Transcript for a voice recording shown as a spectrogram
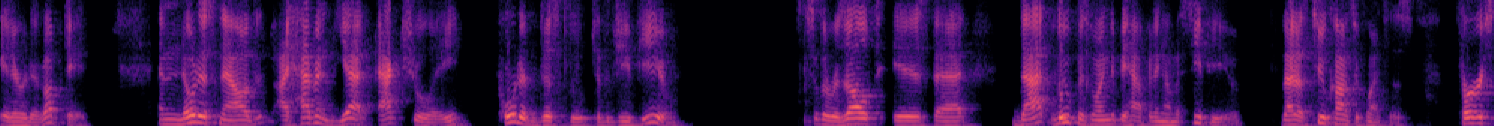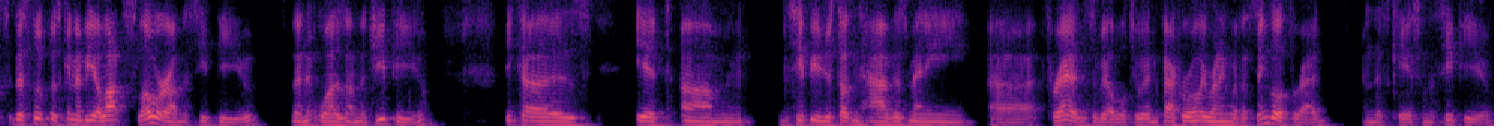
iterative update. And notice now that I haven't yet actually ported this loop to the GPU. So the result is that that loop is going to be happening on the CPU. That has two consequences. First, this loop is going to be a lot slower on the CPU than it was on the GPU because it um, the CPU just doesn't have as many uh, threads available to it. In fact, we're only running with a single thread in this case on the CPU.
